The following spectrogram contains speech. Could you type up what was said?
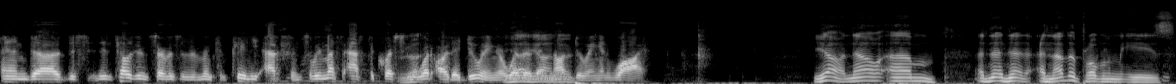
And uh, this, the intelligence services have been completely absent. So we must ask the question: Right. What are they doing, or Yeah, whether yeah, they're not no. doing, and why? Yeah. Now, um, an- an- another problem is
